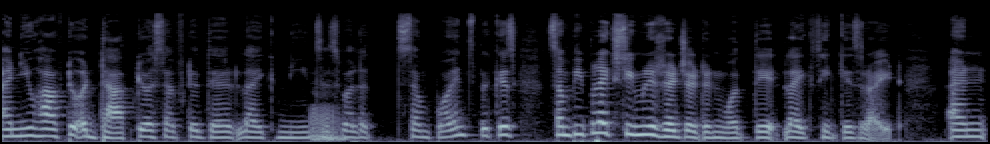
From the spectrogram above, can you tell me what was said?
and you have to adapt yourself to their like needs as well at some points because some people are extremely rigid in what they like think is right. And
